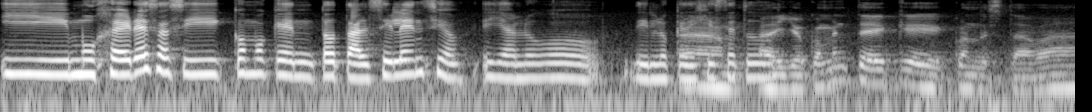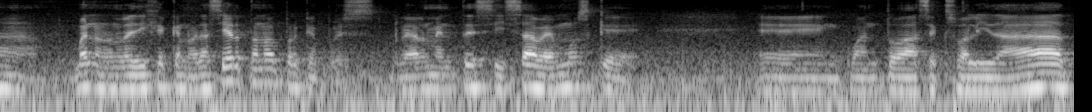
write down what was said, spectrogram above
y mujeres así como que en total silencio. Y ya luego di lo que dijiste tú. yo comenté que cuando estaba, bueno, no le dije que no era cierto, ¿no? Porque pues realmente sí sabemos que eh, en cuanto a sexualidad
